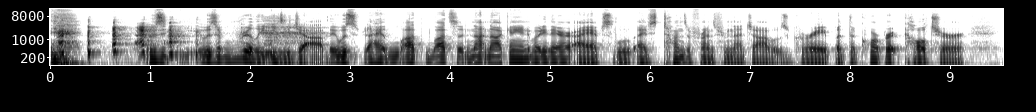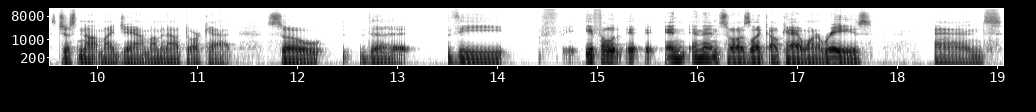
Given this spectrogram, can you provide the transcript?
it was it was a really easy job. It was I had lot, lots of not knocking anybody there. I absolutely I have tons of friends from that job. It was great, but the corporate culture is just not my jam. I'm an outdoor cat, so the the if I and and then so I was like, okay, I want to raise, and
